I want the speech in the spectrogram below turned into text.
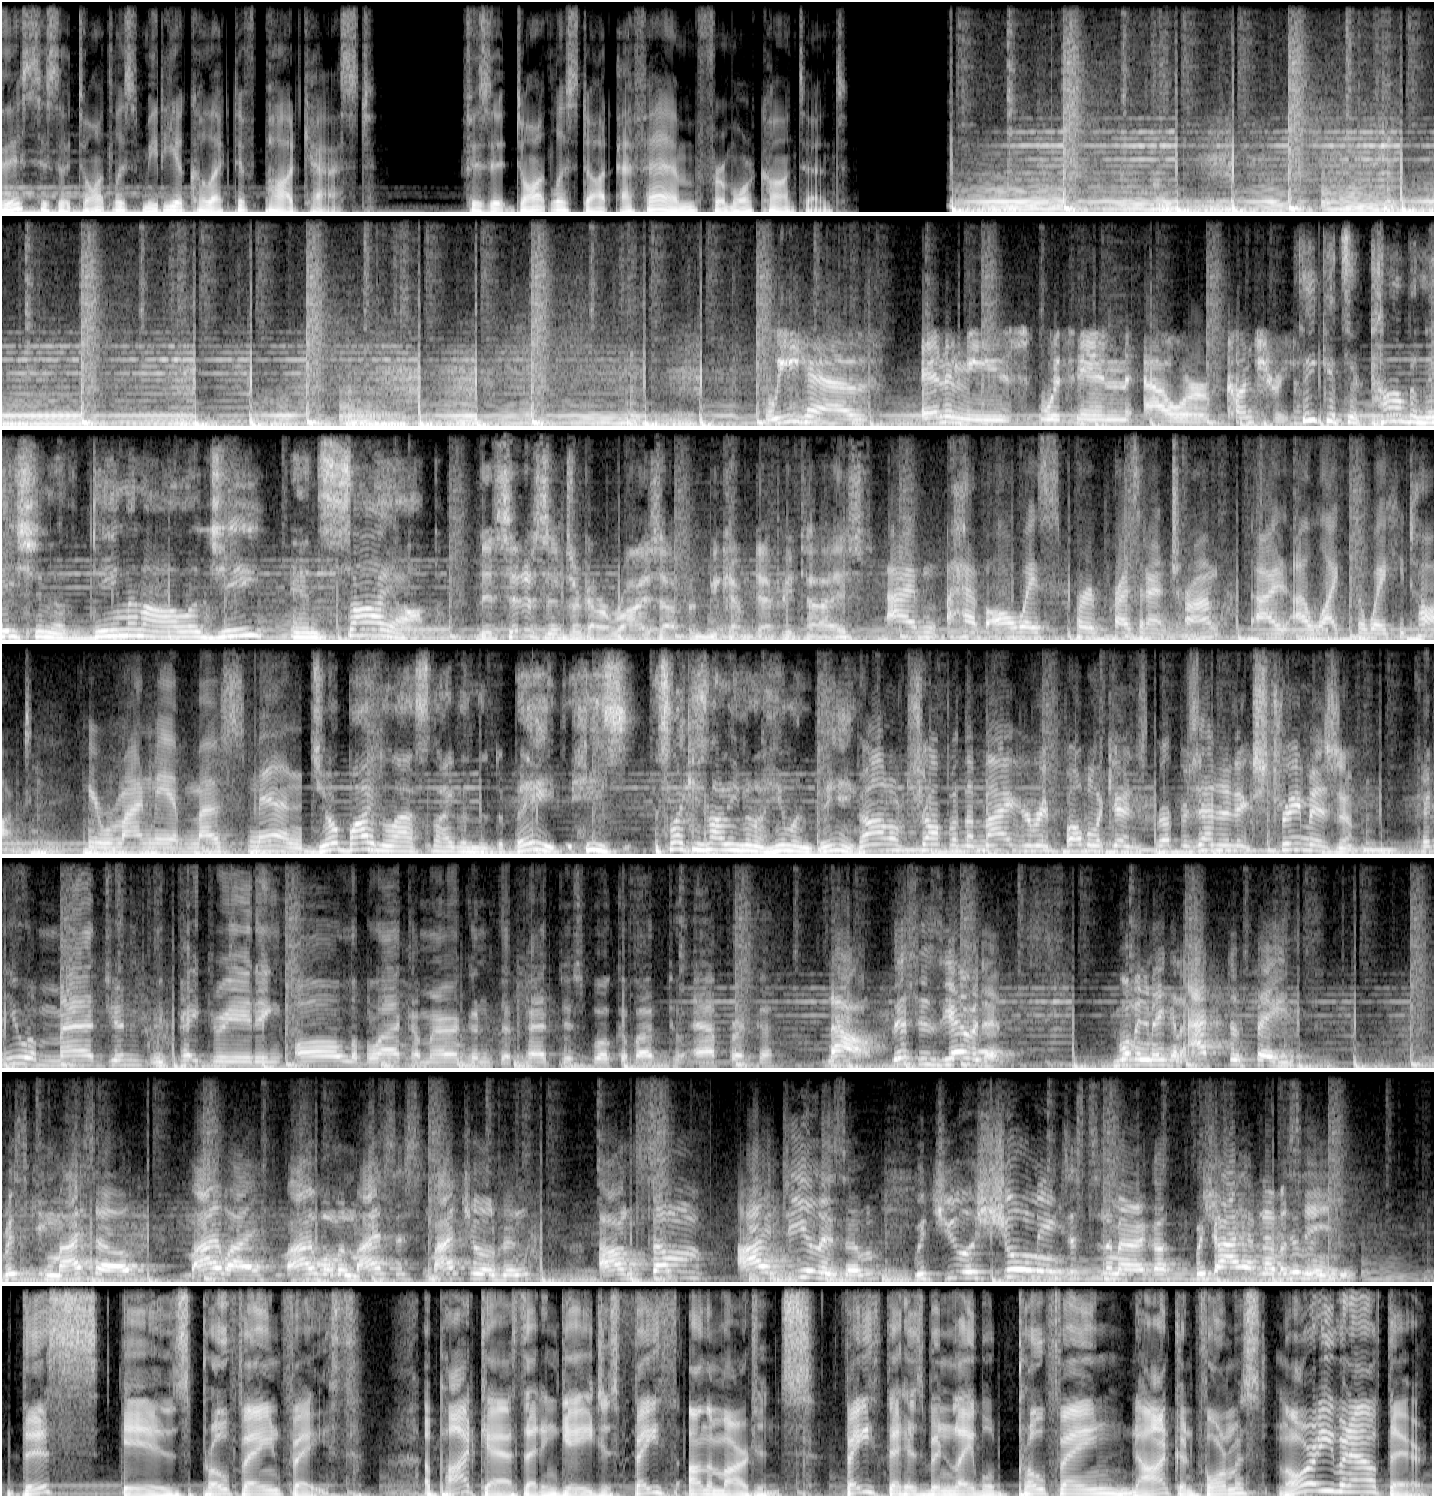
This is a Dauntless Media Collective podcast. Visit dauntless.fm for more content. We have enemies within our country. I think it's a combination of demonology and psyop. The citizens are going to rise up and become deputized. I have always supported President Trump. I, I like the way he talked. He reminded me of most men. Joe Biden last night in the debate, he's it's like he's not even a human being. Donald Trump and the MAGA Republicans represented extremism. Can you imagine repatriating all the black Americans that Pat just spoke about to Africa? Now, this is the evidence. You want me to make an act of faith, risking myself, my wife, my woman, my sister, my children, on some idealism which you assure me exists in America, which I have never seen. This is Profane Faith, a podcast that engages faith on the margins, faith that has been labeled profane, nonconformist, or even out there.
